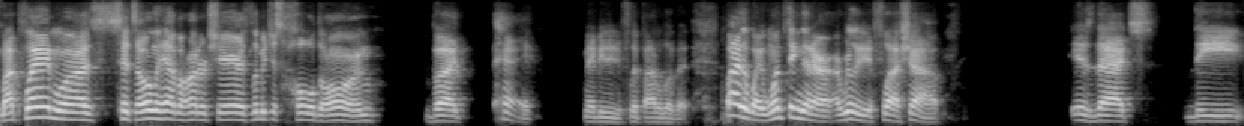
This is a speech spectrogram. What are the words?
my plan was since I only have 100 shares, let me just hold on. But hey, maybe need to flip out a little bit. By the way, one thing that I, I really need to flesh out is that the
